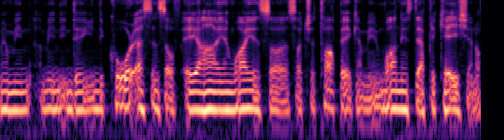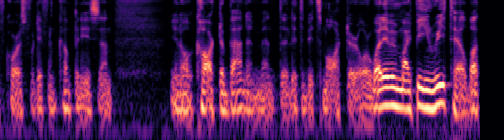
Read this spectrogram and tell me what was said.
I mean, I mean, in the in the core essence of AI and why it's uh, such a topic. I mean, one is the application, of course, for different companies and you know cart abandonment a little bit smarter or whatever it might be in retail. But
